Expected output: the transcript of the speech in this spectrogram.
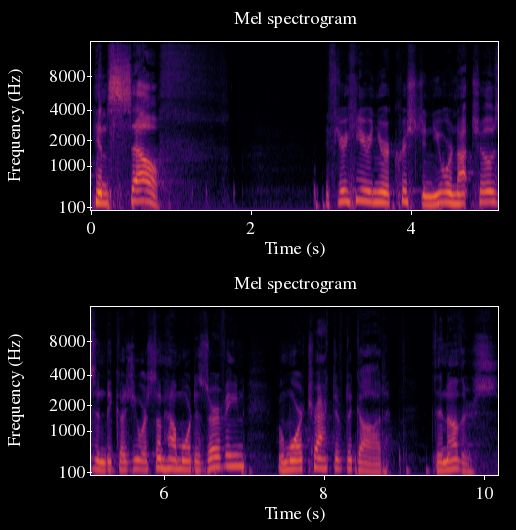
Himself. If you're here and you're a Christian, you were not chosen because you are somehow more deserving or more attractive to God than others.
